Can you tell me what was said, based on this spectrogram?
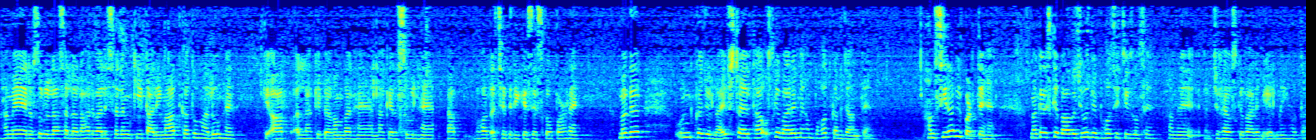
हमें रसूलुल्लाह सल्लल्लाहु अलैहि वसल्लम की तालीमात का तो मालूम है कि आप अल्लाह के पैगंबर हैं, अल्लाह के रसूल हैं, आप बहुत अच्छे तरीके से इसको पढ़ रहे हैं। मगर उनका जो लाइफ स्टाइल था, उसके बारे में हम बहुत कम जानते हैं। हम सीरा भी पढ़ते हैं, मगर इसके बावजूद भी बहुत सी चीज़ों से हमें जो है उसके बारे में इल्म नहीं होता।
